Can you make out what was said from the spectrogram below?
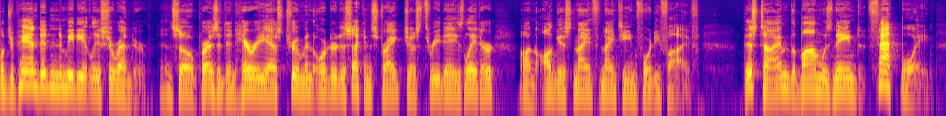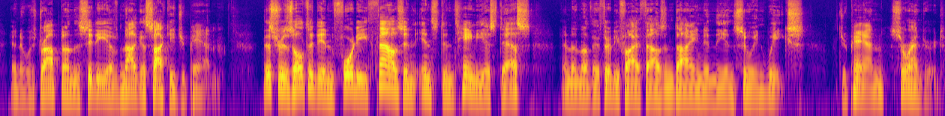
Well, Japan didn't immediately surrender, and so President Harry S. Truman ordered a second strike just three days later on August 9, 1945. This time, the bomb was named Fat Boy, and it was dropped on the city of Nagasaki, Japan. This resulted in 40,000 instantaneous deaths and another 35,000 dying in the ensuing weeks. Japan surrendered.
